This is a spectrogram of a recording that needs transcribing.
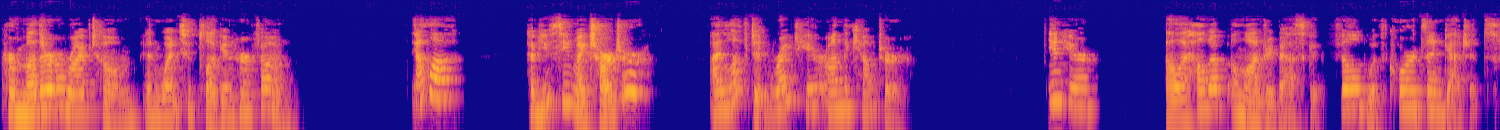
her mother arrived home and went to plug in her phone. Ella, have you seen my charger? I left it right here on the counter. In here. Ella held up a laundry basket filled with cords and gadgets.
